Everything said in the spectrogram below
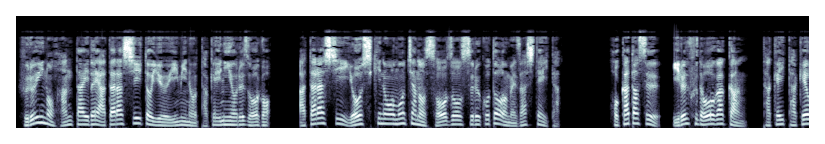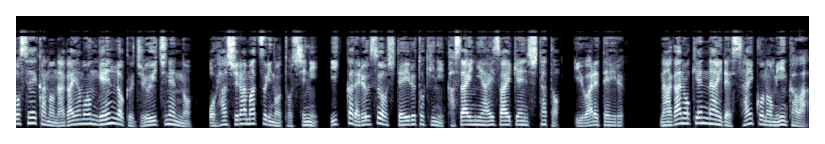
古いの反対で新しいという意味の竹による造語。新しい様式のおもちゃの創造することを目指していた。他多数、イルフ動画館、竹井竹雄聖火の長屋門元禄11年のお柱祭りの年に、一家で留守をしている時に火災に遭い再建したと言われている。長野県内で最古の民家は、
